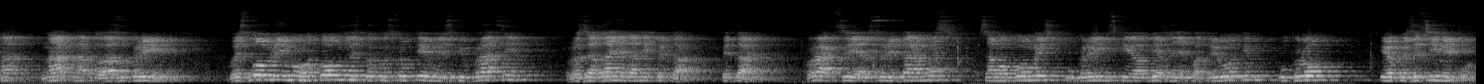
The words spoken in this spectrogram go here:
на НАК «Нафтогаз України. Висловлюємо готовність до конструктивної співпраці розв'язання даних питань. Фракція Солідарність, Самопоміч, Українське об'єднання патріотів, УКРОП і опозиційний блок.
